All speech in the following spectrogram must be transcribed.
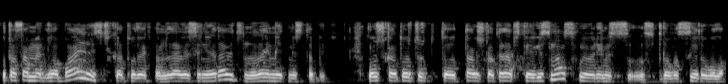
вот та самая глобальность, которая там нравится не нравится, но она имеет место быть. Потому что то, то, так же, как арабская весна в свое время спровоцировала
